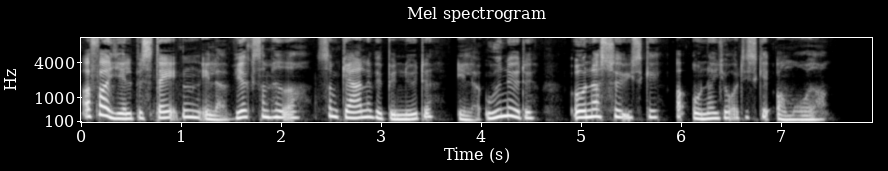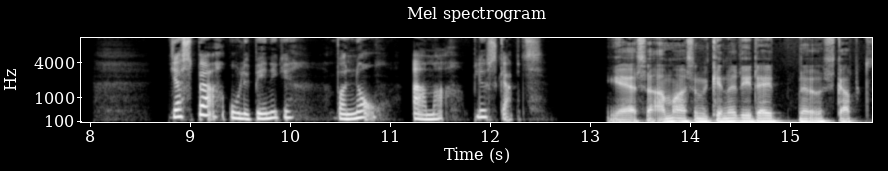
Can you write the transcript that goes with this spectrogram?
og for at hjælpe staten eller virksomheder, som gerne vil benytte eller udnytte undersøiske og underjordiske områder. Jeg spørger Ole Bennike, hvornår Amager blev skabt. Ja, altså Amager, som vi kender det i dag, blev skabt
